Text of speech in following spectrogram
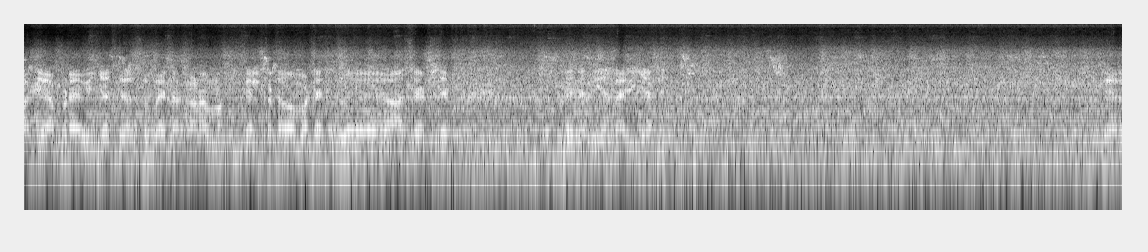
આજે આપણે આવી ગયા છે સુભાઈના ગાણામાં તેલ કઢાવવા માટે. અને આ સેટ છે. બેને ત્યાં આવી ગયા છે. તેલ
